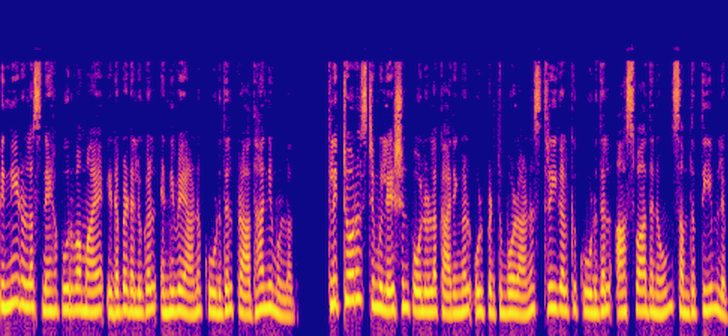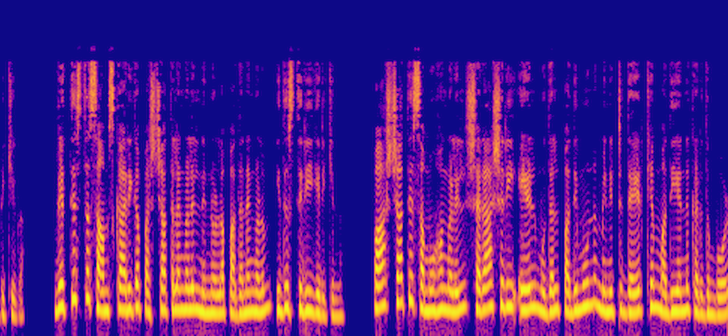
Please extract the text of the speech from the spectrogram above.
പിന്നീടുള്ള സ്നേഹപൂർവമായ ഇടപെടലുകൾ എന്നിവയാണ് കൂടുതൽ പ്രാധാന്യമുള്ളത്. ക്ലിറ്റോറൽ സ്റ്റിമുലേഷൻ പോലുള്ള കാര്യങ്ങൾ ഉൾപ്പെടുത്തുമ്പോഴാണ് സ്ത്രീകൾക്ക് കൂടുതൽ ആസ്വാദനവും സംതൃപ്തിയും ലഭിക്കുക. വ്യത്യസ്ത സാംസ്കാരിക പശ്ചാത്തലങ്ങളിൽ നിന്നുള്ള പഠനങ്ങളും ഇത് സ്ഥിരീകരിക്കുന്നു. പാശ്ചാത്യ സമൂഹങ്ങളിൽ ശരാശരി ഏഴ് മുതൽ പതിമൂന്ന് മിനിറ്റ് ദൈർഘ്യം മതിയെന്ന് കരുതുമ്പോൾ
